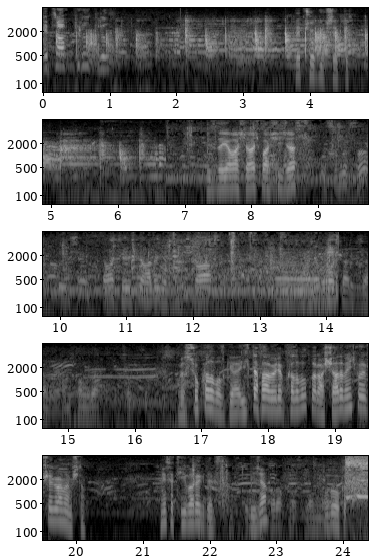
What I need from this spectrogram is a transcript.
Etraf pırıl pırıl. Hep çok yüksekti. Biz de yavaş yavaş başlayacağız. ısınırsa bu işi daha keyifli hale getirir. Daha eee bu işler güzel yani. Bu konuda çok güzel. Burası çok kalabalık ya. İlk defa böyle bir kalabalık var. Aşağıda ben hiç böyle bir şey görmemiştim. Neyse Tivar'a gideriz diyeceğim. O da o kadar.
